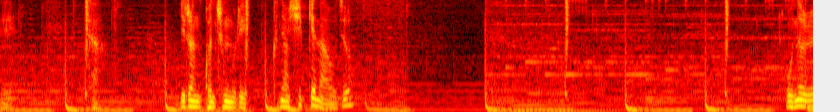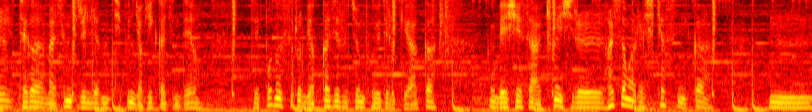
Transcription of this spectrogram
네. 자, 이런 건축물이 그냥 쉽게 나오죠? 오늘 제가 말씀드리려는 팁은 여기까지인데요. 이제 보너스로 몇 가지를 좀 보여드릴게요. 아까 그 메시에서 알키메시를 활성화를 시켰으니까 음,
